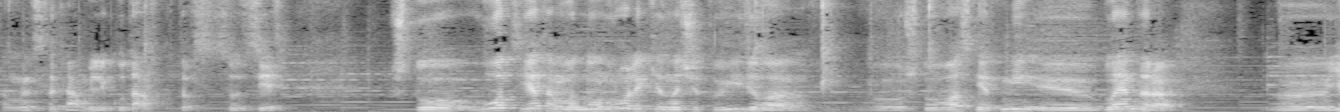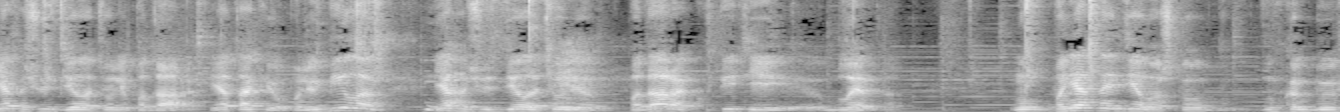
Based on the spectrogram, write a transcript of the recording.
там, в Инстаграм или куда, в какую-то в соцсеть, что вот я там в одном ролике, значит, увидела, э, что у вас нет ми- э, блендера, э, я хочу сделать Оле подарок. Я так ее полюбила, я Да. хочу сделать Оле подарок, купить ей э, блендер. Ну, понятное дело, что, ну, как бы,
